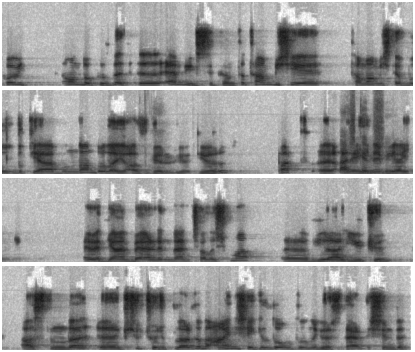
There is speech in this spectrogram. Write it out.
Covid-19'da e, en büyük sıkıntı tam bir şeye tamam işte bulduk ya bundan dolayı az görülüyor diyoruz. Pat e, bir aleyhine bir, şey. yayın. Evet yani Berlin'den çalışma e, viral yükün aslında e, küçük çocuklarda da aynı şekilde olduğunu gösterdi. Şimdi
